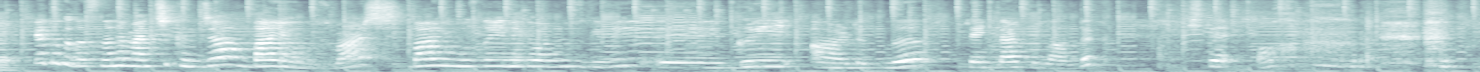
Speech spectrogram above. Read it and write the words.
Evet. Yatak odasından hemen çıkınca banyomuz var. Banyomuzda yine gördüğünüz gibi e, gri ağırlıklı renkler kullandık. İşte oh.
